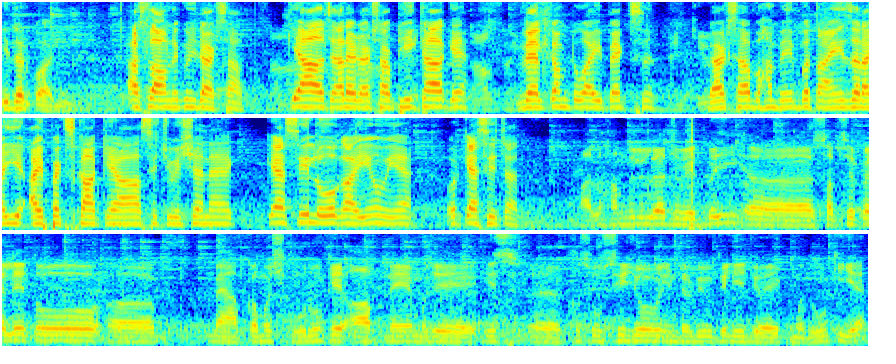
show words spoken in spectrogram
इधर को आ जाइए। वालेकुम जी, डॉक्टर साहब। क्या हाल चाल है डॉक्टर साहब? ठीक ठाक है? वेलकम टू आईपेक्स डॉक्टर साहब हमें बताएँ ज़रा ये आईपेक्स का क्या सिचुएशन है कैसे लोग आए हुए हैं और कैसे चल रहे हैं? अल्हम्दुलिल्लाह जवेद भाई आ, सबसे पहले तो आ, मैं आपका मशहूर हूँ कि आपने मुझे इस खसूसी जो इंटरव्यू के लिए जो है एक मदू किया है।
